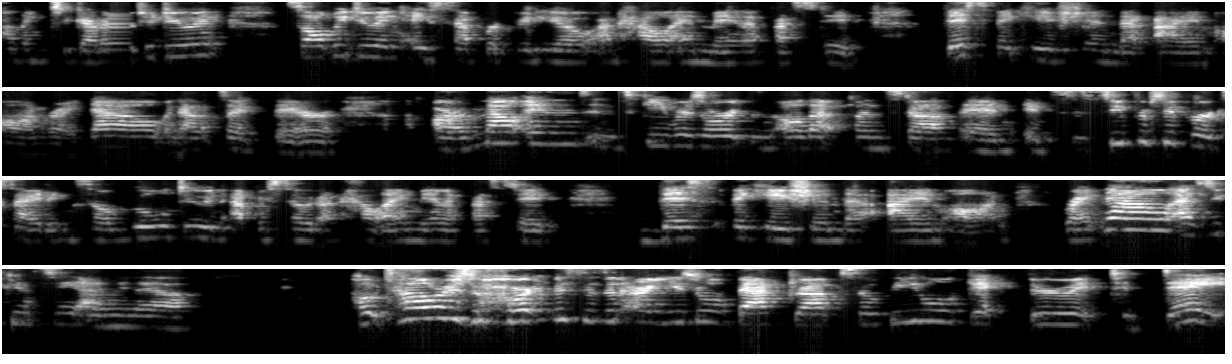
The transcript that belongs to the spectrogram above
coming together to do it. So I'll be doing a separate video on how I manifested this vacation that I am on right now. And outside there are mountains and ski resorts and all that fun stuff. And it's super, super exciting. So we'll do an episode on how I manifested this vacation that I am on right now. As you can see, I'm in a hotel resort. This isn't our usual backdrop, so we will get through it today.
